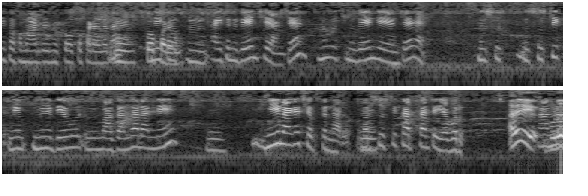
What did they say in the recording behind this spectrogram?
నీకు ఒక మాట నువ్వు కోపపడవు. కదా అయితే నువ్వేం చేయంటే నువ్వు నువ్వేం చేయంటే నువ్వు నువ్వు సృష్టి నేను దేవుడు మా గంధాలన్నీ మీలాగే చెప్తున్నారు. మరి సృష్టికర్త అంటే ఎవరు? అదే ఇప్పుడు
